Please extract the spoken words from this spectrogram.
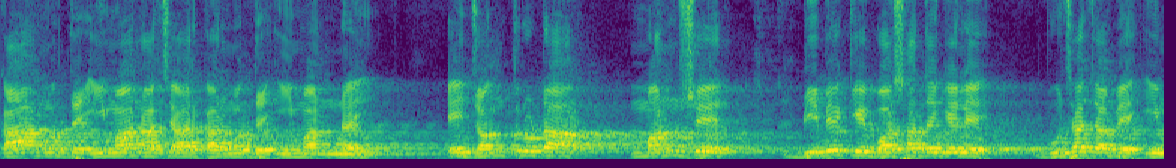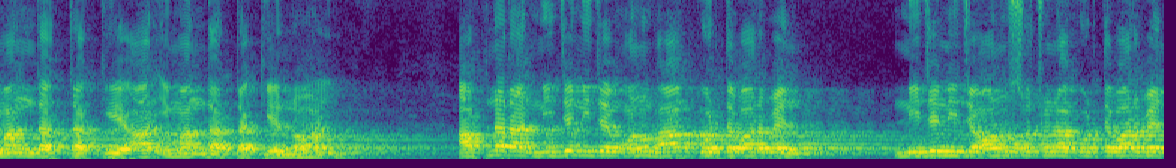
কার মধ্যে ইমান আছে আর কার মধ্যে ইমান নাই। এই যন্ত্রটা মানুষের বিবেকে বসাতে গেলে বোঝা যাবে ইমানদারটা কে আর ইমানদারটা কে নয়। আপনারা নিজে নিজে অনুভব করতে পারবেন, নিজে নিজে অনুশোচনা করতে পারবেন,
